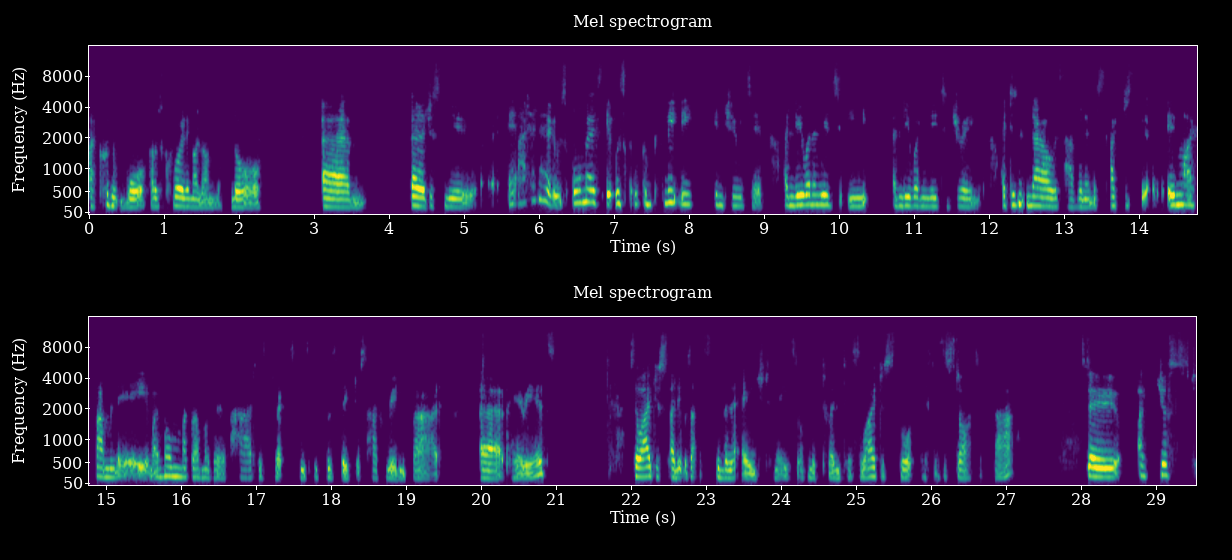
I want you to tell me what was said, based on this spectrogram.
I couldn't walk. I was crawling along the floor. Um, and I just knew. It, I don't know. It was almost. It was completely intuitive. I knew when I needed to eat. I knew when I needed to drink. I didn't know I was having a mis- I just in my family, my mum and my grandmother have had hysterectomies because they've just had really bad uh, periods. So I just and it was at a similar age to me, sort of mid twenties. So I just thought this was the start of that. So I just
